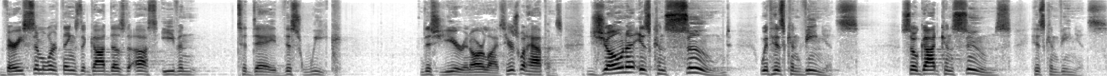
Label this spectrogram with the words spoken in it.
very similar things that God does to us even today, this week, this year in our lives. Here's what happens Jonah is consumed with his convenience, so God consumes his convenience.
